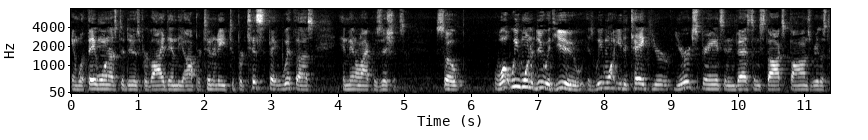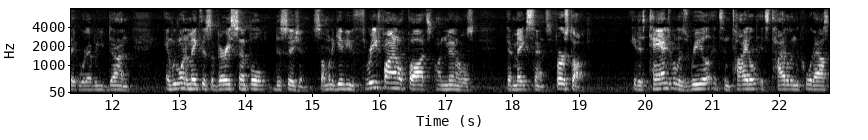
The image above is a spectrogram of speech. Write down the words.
and what they want us to do is provide them the opportunity to participate with us in mineral acquisitions. So, what we want to do with you is we want you to take your, your experience in investing stocks, bonds, real estate, whatever you've done, and we want to make this a very simple decision. So I'm going to give you three final thoughts on minerals that make sense. First off, it is tangible, it's real, it's entitled, it's titled in the courthouse,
